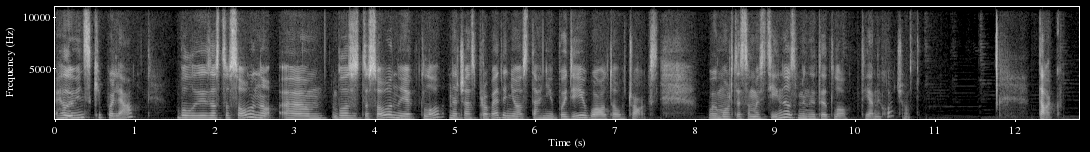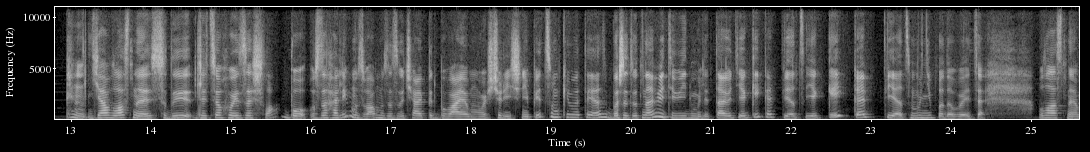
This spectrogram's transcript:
геловінські поля були застосовано, ем, було застосовано як тло на час проведення останньої події World of Trucks. Ви можете самостійно змінити тло. Та я не хочу. Так. Я, власне, сюди для цього і зайшла, бо взагалі ми з вами зазвичай підбиваємо щорічні підсумки ВТС. Боже, тут навіть відьми літають. Який капець, який капець, мені подобається. Власне,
